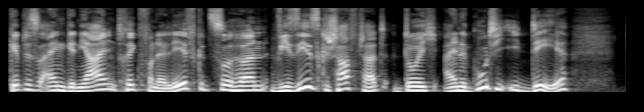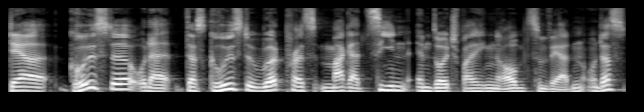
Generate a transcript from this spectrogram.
gibt es einen genialen Trick von der Levke zu hören, wie sie es geschafft hat, durch eine gute Idee der größte oder das größte WordPress-Magazin im deutschsprachigen Raum zu werden. Und das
